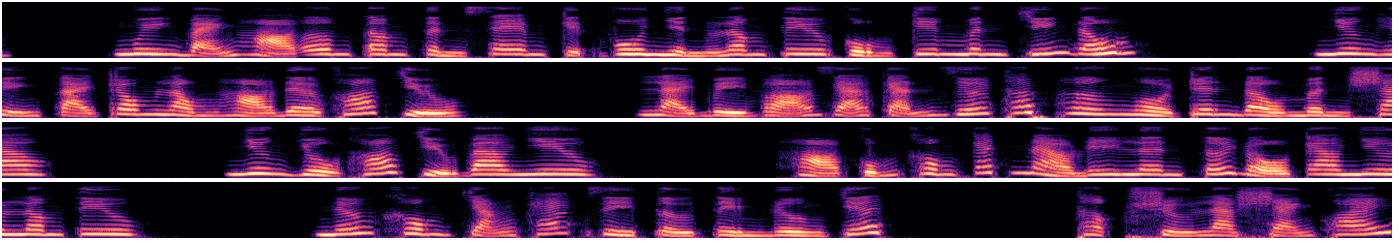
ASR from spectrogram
Nguyên bản họ ôm tâm tình xem kịch vui nhìn Lâm Tiêu cùng Kim Minh chiến đấu. Nhưng hiện tại trong lòng họ đều khó chịu. Lại bị võ giả cảnh giới thấp hơn ngồi trên đầu mình sao? Nhưng dù khó chịu bao nhiêu, họ cũng không cách nào đi lên tới độ cao như lâm tiêu. Nếu không chẳng khác gì tự tìm đường chết. Thật sự là sảng khoái.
